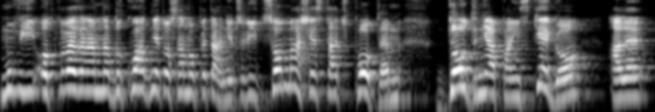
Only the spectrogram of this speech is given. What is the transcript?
mówi, odpowiada nam na dokładnie to samo pytanie, czyli co ma się stać potem do Dnia Pańskiego, ale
